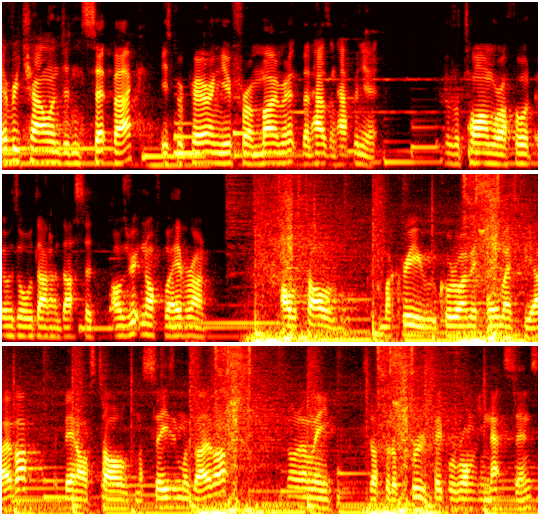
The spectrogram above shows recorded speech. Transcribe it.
Every challenge and setback is preparing you for a moment that hasn't happened yet. There was a time where I thought it was all done and dusted. I was written off by everyone. I was told my career could almost, be over, but then I was told my season was over. Not only did I sort of prove people wrong in that sense,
